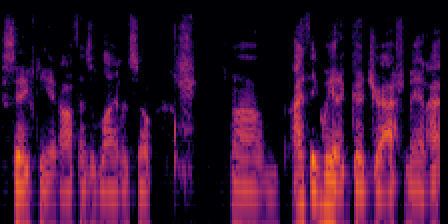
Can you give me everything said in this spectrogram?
safety, and offensive lineman. So um, I think we had a good draft, man. I,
